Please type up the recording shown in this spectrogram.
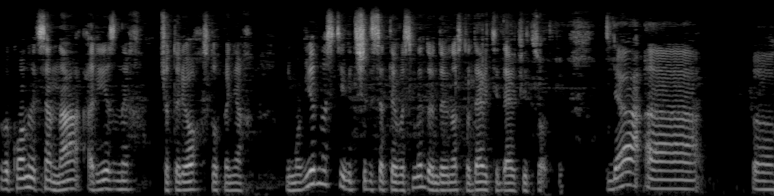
виконується на різних чотирьох ступенях ймовірності від 68 до 99,9%. Для е, е,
